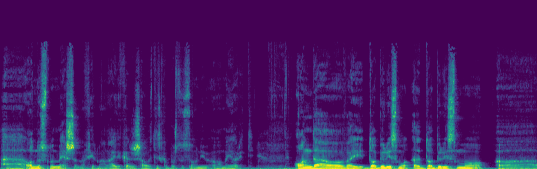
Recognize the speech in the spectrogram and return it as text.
a, odnosno mešana firma, ali ajde kažeš austrijska, pošto su oni o, majority. Onda ovaj, dobili smo, dobili smo a,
